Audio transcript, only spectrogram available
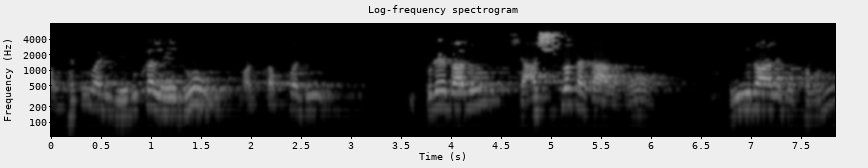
పద్ధతి వాడికి ఎరుక లేదు. వాడు తప్పది. ఇప్పుడే కాదు శాశ్వత కాలము. ప్రియురాలి ముఖమును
